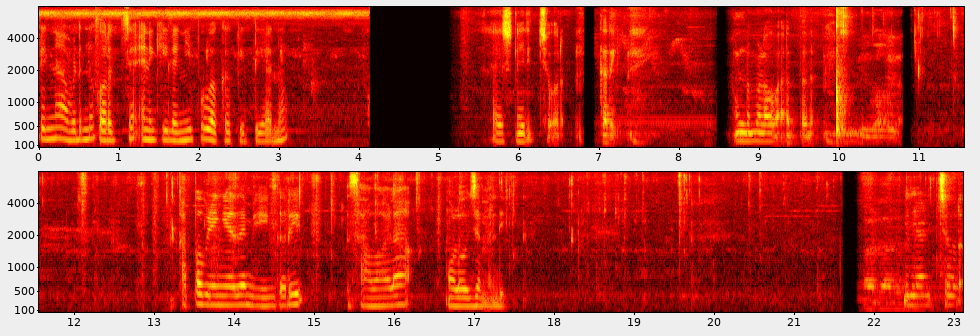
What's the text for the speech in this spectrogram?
പിന്നെ അവിടുന്ന് കുറച്ച് എനിക്ക് ഇലഞ്ഞിപ്പൂവൊക്കെ കിട്ടിയായിരുന്നു. റേഷനരി ചോറ് കറി ഉണ്ടമുളക് വറുത്തത്. കപ്പ പുഴുങ്ങിയത് മീൻകറി സവാള മുളക് ചമ്മന്തി. ബിരിയാണി ചോറ്.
